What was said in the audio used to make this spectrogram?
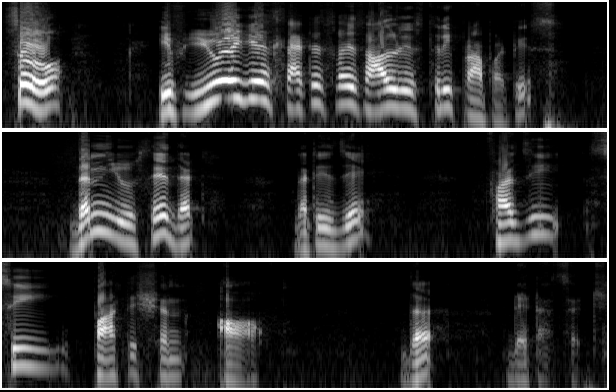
so, if uij satisfies all these three properties then you say that that is a fuzzy C partition of the data set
